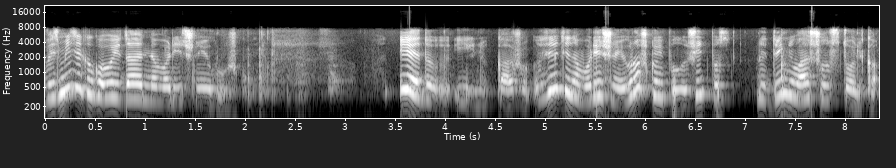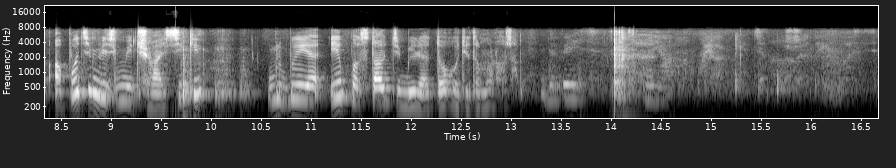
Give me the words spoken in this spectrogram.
Возьмите какую-то новорічную игрушку. И эту, или кажу, взять новорічную игрушку и получить посередині вашого столика. А потім візьміть часики Любые и поставьте біля того Діда Мороза. Дивись. Моя, моя киця поширилась.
